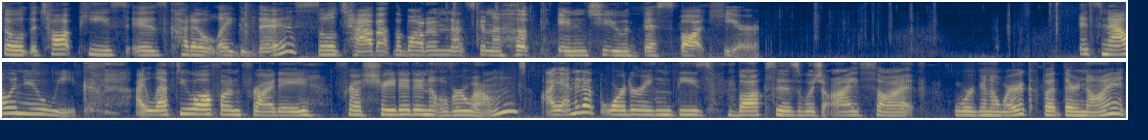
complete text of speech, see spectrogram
So the top piece is cut out like this. Little tab at the bottom that's gonna hook into this spot here. It's now a new week. I left you off on Friday frustrated and overwhelmed. I ended up ordering these boxes, which I thought were gonna work, but they're not.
